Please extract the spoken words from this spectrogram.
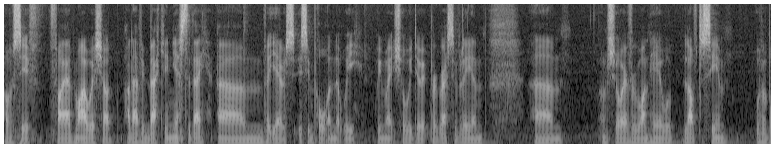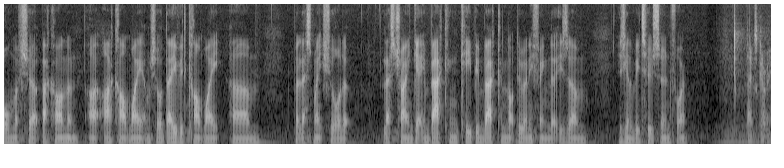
obviously if, if I had my wish, I'd I'd have him back in yesterday. Um, but yeah, it's it's important that we we make sure we do it progressively, and um, I'm sure everyone here would love to see him with a Bournemouth shirt back on, and I, I can't wait. I'm sure David can't wait. Um, but let's make sure that let's try and get him back and keep him back, and not do anything that is um is going to be too soon for him. Thanks, Gary.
